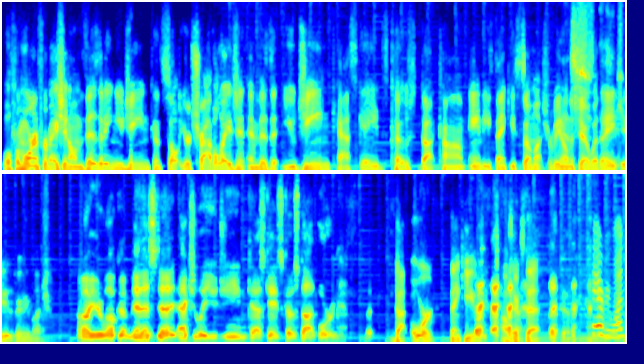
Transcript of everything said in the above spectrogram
Well, for more information on visiting Eugene, consult your travel agent and visit eugenecascadescoast.com. Andy, thank you so much for being yes, on the show with thank us. Thank you very much. Oh, you're welcome. And that's uh, actually EugeneCascadesCoast.org. But... Dot .org. Thank you. I'll fix that. Hey, everyone.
